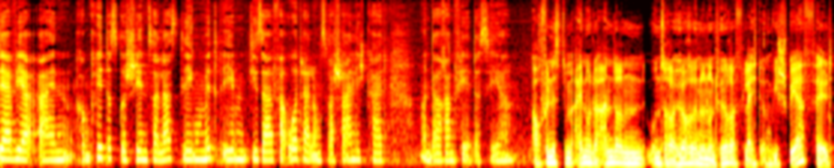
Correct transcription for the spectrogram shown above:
der wir ein konkretes Geschehen zur Last legen mit eben dieser Verurteilungswahrscheinlichkeit. Und daran fehlt es hier. Auch wenn es dem einen oder anderen unserer Hörerinnen und Hörer vielleicht irgendwie schwer fällt,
